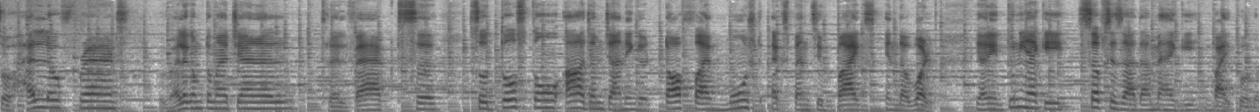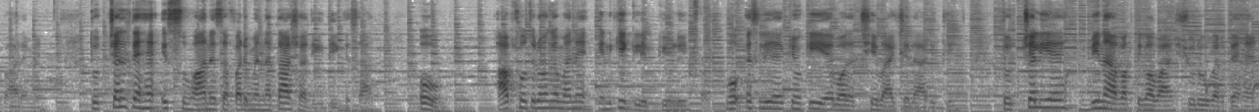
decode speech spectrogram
So hello friends welcome to my channel thrill facts so दोस्तों, आज हम जानेंगे top five most expensive bikes in the world यानी दुनिया की सबसे ज़्यादा महँगी बाइकों के बारे में। तो चलते हैं इस सुहाने सफ़र में नताशा दीदी के साथ। ओ, आप सोच रहे होंगे मैंने इनकी क्लिप क्यों ली? वो इसलिए क्योंकि ये बहुत अच्छी बाइक चला रही थी। तो चलिए बिना वक्त गवाए शुरू करते हैं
